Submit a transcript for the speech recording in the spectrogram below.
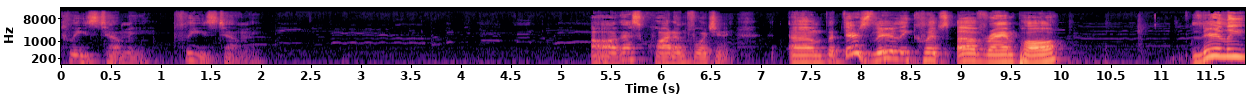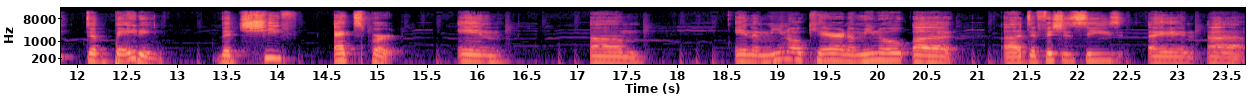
please tell me, please tell me. Oh, that's quite unfortunate. Um, but there's literally clips of Rand Paul literally debating the chief expert in um in immunocare and immuno uh, uh deficiencies and uh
